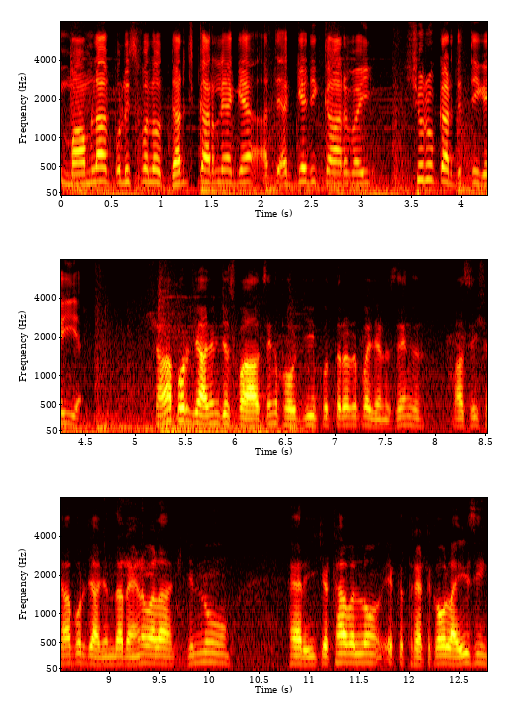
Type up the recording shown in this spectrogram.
ਮਾਮਲਾ ਪੁਲਿਸ ਵੱਲੋਂ ਦਰਜ ਕਰ ਲਿਆ ਗਿਆ ਅਤੇ ਅੱਗੇ ਦੀ ਕਾਰਵਾਈ ਸ਼ੁਰੂ ਕਰ ਦਿੱਤੀ ਗਈ ਹੈ। ਸ਼ਾਹਪੁਰ ਜਾਜਨ ਜਸਪਾਲ ਸਿੰਘ, ਫੌਜੀ ਪੁੱਤਰ ਭਜਨ ਸਿੰਘ, ਵਾਸੀ ਸ਼ਾਹਪੁਰ ਜਾਜਨ ਦਾ ਰਹਿਣ ਵਾਲਾ ਜਿਹਨੂੰ ਹੈਰੀ ਚੱਠਾ ਵੱਲੋਂ ਇੱਕ ਥ੍ਰੈਟ ਕਾਲ ਆਈ ਸੀ,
